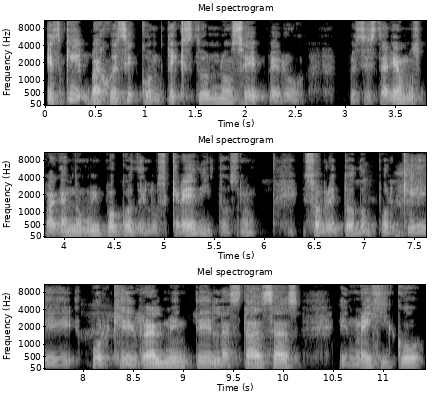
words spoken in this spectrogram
Es que bajo ese contexto, no sé, pero pues estaríamos pagando muy poco de los créditos, ¿no? Sobre todo porque, porque realmente las tasas en México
